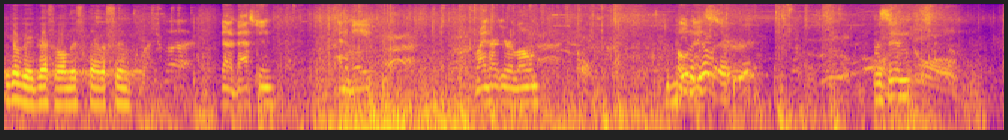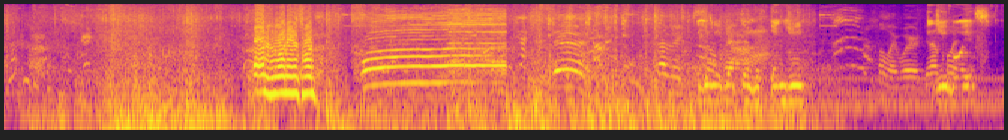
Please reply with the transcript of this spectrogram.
You gotta be aggressive on this thing, I assume. Got a Bastion. And a Mei. Reinhardt, you're alone. Oh, get over nice. there. Resume. And there's one, there's one. Oh! Dude! That makes so the objective with Genji. Oh my word. G boys.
